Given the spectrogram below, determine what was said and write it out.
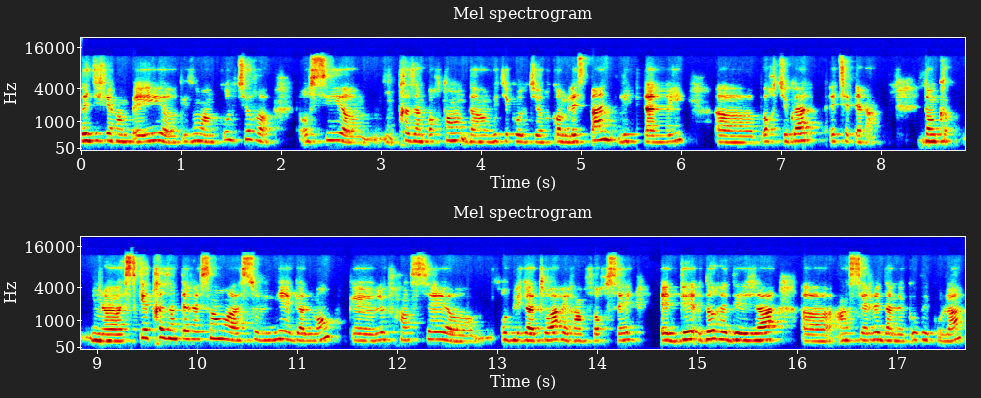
des différents pays euh, qui ont une culture aussi très importante dans la viticulture, comme l'Espagne, l'Italie, Portugal, etc. Donc, ce qui est très intéressant à souligner également, que le français obligatoire et renforcé est d'ores et déjà inséré dans le curricula,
